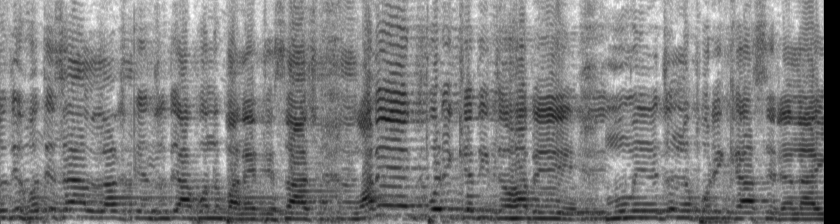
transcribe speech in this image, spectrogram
যদি হতে চায় আল্লাহকে যদি আপন বানাইতে চাস অনেক পরীক্ষা দিতে হবে। মুমিনের জন্য পরীক্ষা আছে না নাই?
